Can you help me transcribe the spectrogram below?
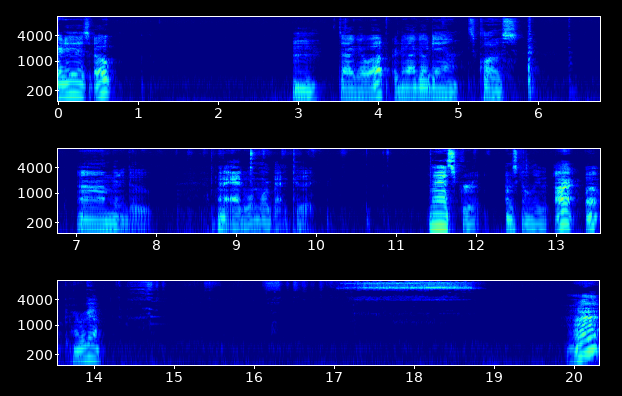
it is. Oh. Hmm. Do I go up or do I go down? It's close. I'm going to go, I'm going to add one more back to it. Nah, screw it. I'm just going to leave it. All right, well, here we go. All right,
